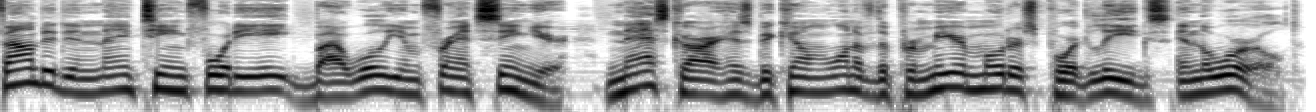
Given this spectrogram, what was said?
Founded in 1948 by William France Sr., NASCAR has become one of the premier motorsport leagues in the world.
